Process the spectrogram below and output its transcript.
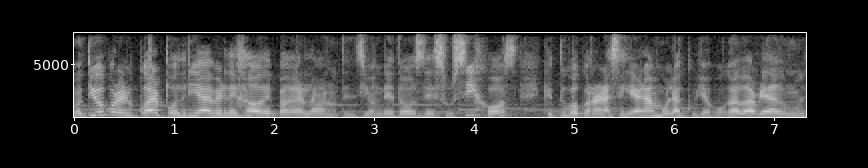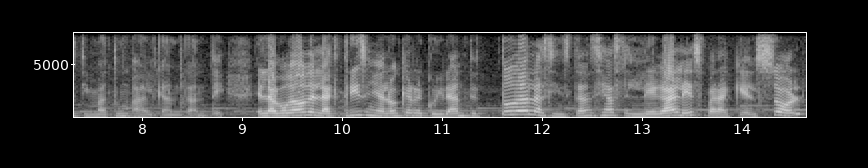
motivo por el cual podría haber dejado de pagar la manutención de dos de sus hijos que tuvo con Araceli Arámbula, cuyo abogado habría dado un ultimátum al cantante. El abogado de la actriz señaló que recurrirá ante todas las instancias legales para que el Sol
